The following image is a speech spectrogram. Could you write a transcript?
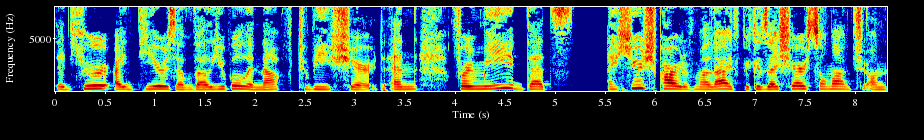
that your ideas are valuable enough to be shared. And for me, that's a huge part of my life because I share so much on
